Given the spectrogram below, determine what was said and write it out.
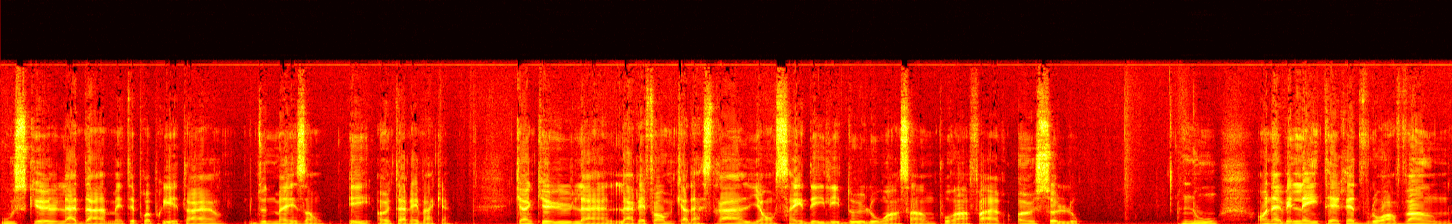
où ce que la dame était propriétaire d'une maison et un terrain vacant. Quand il y a eu la, la réforme cadastrale, ils ont scindé les deux lots ensemble pour en faire un seul lot. Nous, on avait l'intérêt de vouloir vendre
